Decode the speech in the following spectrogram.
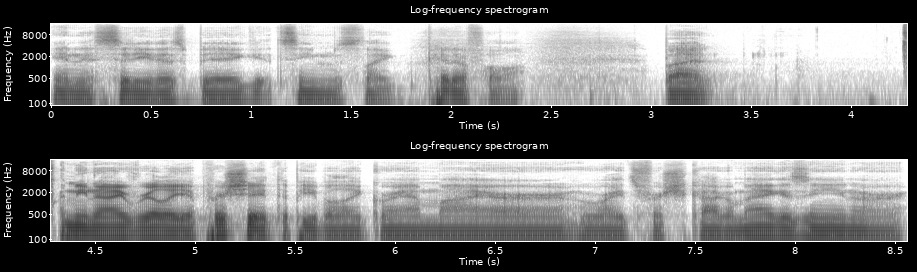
in a city this big it seems like pitiful but i mean i really appreciate the people like graham meyer who writes for chicago magazine or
